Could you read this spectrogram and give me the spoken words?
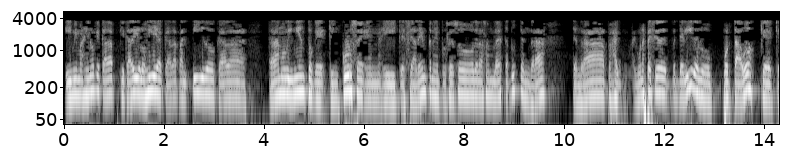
Y me imagino que cada, que cada ideología, cada partido, cada, cada movimiento que, que incurse en, y que se adentre en el proceso de la Asamblea de Estatus tendrá tendrá pues alguna especie de, líder o portavoz que, que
